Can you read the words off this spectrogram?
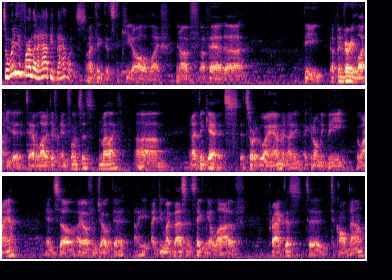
So where do you find that happy balance? I think that's the key to all of life. You know, I've, I've had uh, the I've been very lucky to, to have a lot of different influences in my life, um, and I think yeah, it's it's sort of who I am, and I, I could only be who I am, and so I often joke that I, I do my best, and it's taken me a lot of practice to to calm down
